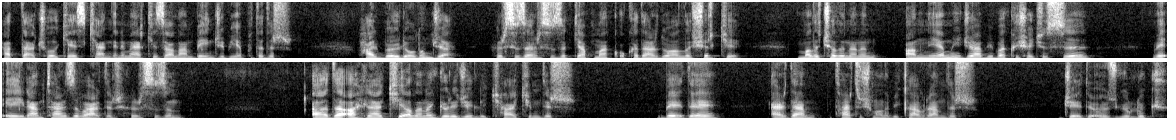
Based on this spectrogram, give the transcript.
Hatta çoğu kez kendini merkeze alan bencil bir yapıdadır. Hal böyle olunca hırsıza hırsızlık yapmak o kadar doğallaşır ki malı çalınanın anlayamayacağı bir bakış açısı ve eylem tarzı vardır hırsızın. A'da ahlaki alana görecelilik hakimdir. B'de erdem tartışmalı bir kavramdır. C'de özgürlük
